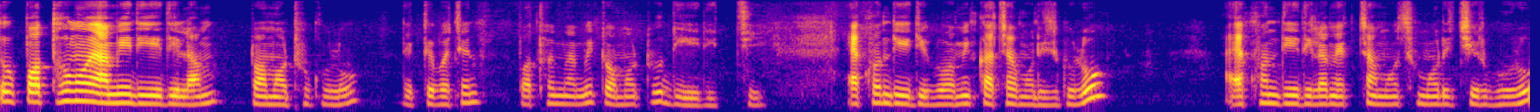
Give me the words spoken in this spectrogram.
তো প্রথমে আমি দিয়ে দিলাম টমেটোগুলো। দেখতে পাচ্ছেন? প্রথমে আমি টমেটো দিয়ে দিচ্ছি। এখন দিয়ে দিব আমি কাঁচামরিচগুলো। এখন দিয়ে দিলাম এক চামচ মরিচের গুঁড়ো,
